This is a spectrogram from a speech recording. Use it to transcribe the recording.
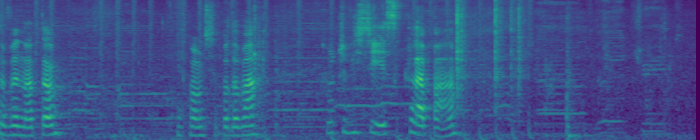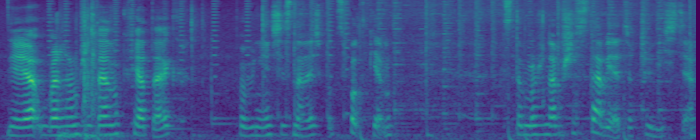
Co wy na to? Jak wam się podoba? Tu oczywiście jest klapa. Ja, ja uważam, że ten kwiatek powinien się znaleźć pod spodkiem. Więc to można przestawiać oczywiście.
